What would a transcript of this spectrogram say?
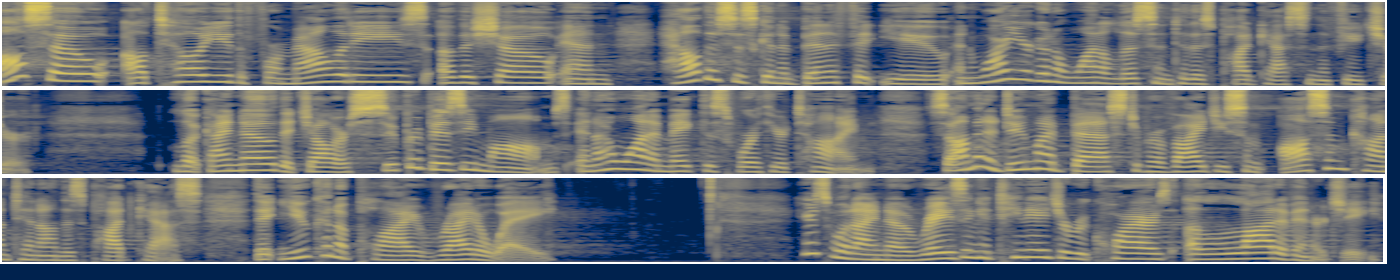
Also, I'll tell you the formalities of the show and how this is going to benefit you and why you're going to want to listen to this podcast in the future. Look, I know that y'all are super busy moms, and I want to make this worth your time. So I'm going to do my best to provide you some awesome content on this podcast that you can apply right away. Here's what I know raising a teenager requires a lot of energy.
